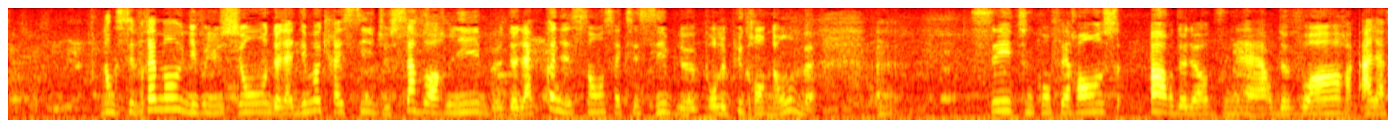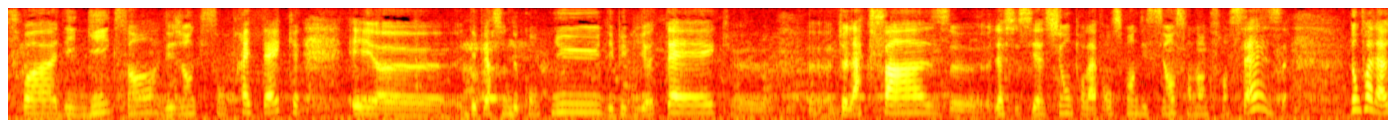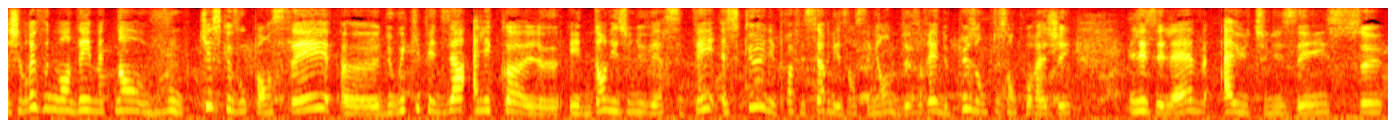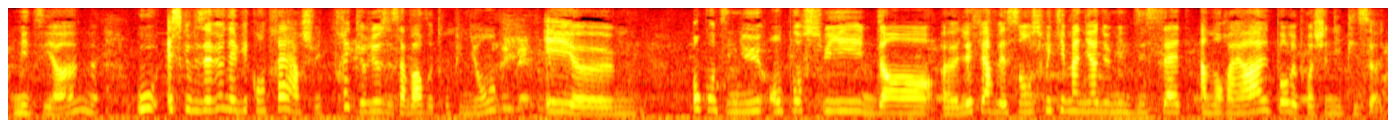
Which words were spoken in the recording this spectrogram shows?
Donc c'est vraiment une évolution de la démocratie, du savoir libre, de la connaissance accessible pour le plus grand nombre. Euh, c'est une conférence hors de l'ordinaire de voir à la fois des geeks, hein, des gens qui sont très tech, et euh, des personnes de contenu, des bibliothèques, euh, euh, de l'ACFAS, l'Association pour l'avancement des sciences en langue française. Donc voilà, j'aimerais vous demander maintenant, vous, qu'est-ce que vous pensez de Wikipédia à l'école et dans les universités? Est-ce que les professeurs et les enseignants devraient de plus en plus encourager les élèves à utiliser ce médium? Ou est-ce que vous avez un avis contraire? Je suis très curieuse de savoir votre opinion. Et euh, on continue, on poursuit dans euh, l'effervescence Wikimania 2017 à Montréal pour le prochain épisode.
